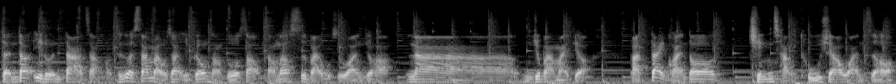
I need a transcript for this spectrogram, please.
等到一轮大涨哦，这个三百五十万也不用涨多少，涨到四百五十万就好，那你就把它卖掉，把贷款都清偿涂销完之后。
